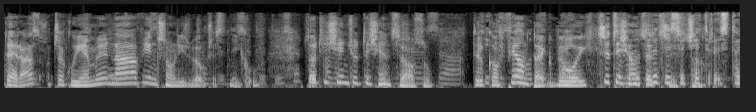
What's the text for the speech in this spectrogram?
Teraz oczekujemy na większą liczbę uczestników, do 10 tysięcy osób. Tylko w piątek było ich 3300.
